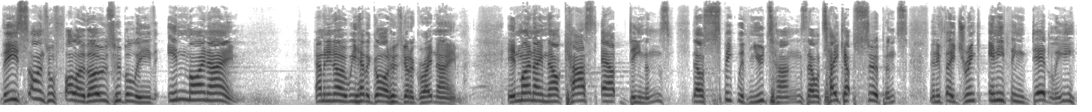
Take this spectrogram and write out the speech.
These signs will follow those who believe in my name. How many know we have a God who's got a great name? In my name, they'll cast out demons. They'll speak with new tongues. They will take up serpents. And if they drink anything deadly,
